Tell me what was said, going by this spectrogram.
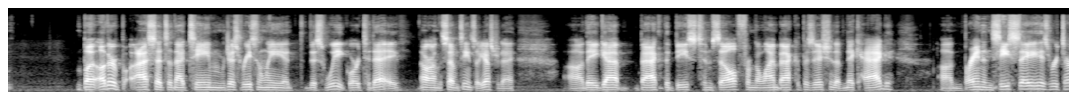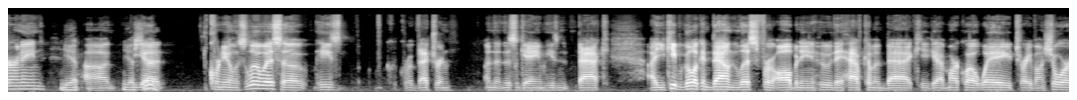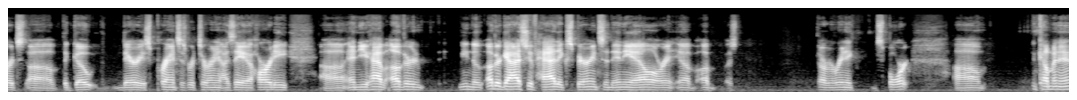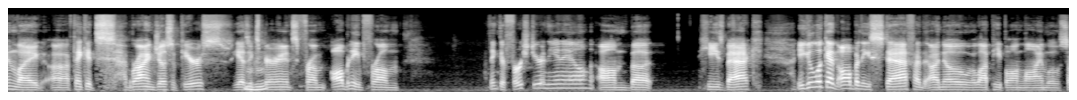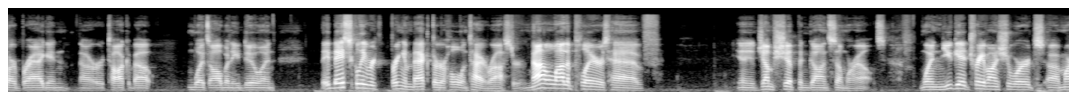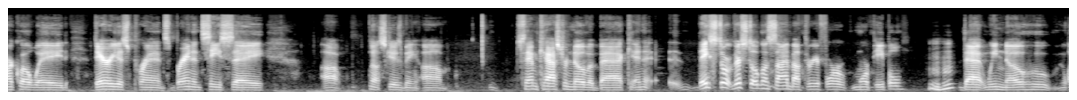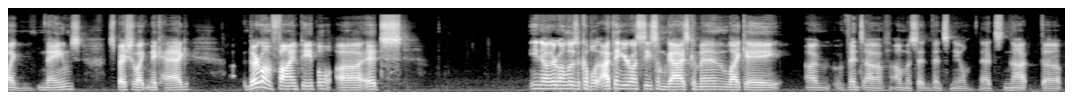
but other assets of that team just recently uh, this week or today or on the 17th, so yesterday, uh, they got back the beast himself from the linebacker position of Nick Hag. Uh, Brandon Cisse is returning. Yep. Uh, yes, you got Cornelius Lewis. Uh, he's a veteran in this game. He's back. Uh, you keep looking down the list for Albany, who they have coming back. You got Marquel Wade, Trayvon Shorts, uh, the GOAT, Darius Prince is returning, Isaiah Hardy, uh, and you have other you know other guys who've had experience in the NAL or uh, uh, or arena sport um, coming in. Like uh, I think it's Brian Joseph Pierce. He has mm-hmm. experience from Albany from I think their first year in the NAL. Um, but he's back. You can look at Albany's staff. I, I, know a lot of people online will start bragging or talk about what's Albany doing they basically were bringing back their whole entire roster. Not a lot of players have you know, jumped ship and gone somewhere else. When you get Trayvon Shorts, uh, Marquel Wade, Darius Prince, Brandon Cisse, uh, no, excuse me, um, Sam Castronova back, and they still they're still going to sign about three or four more people mm-hmm. that we know who like names, especially like Nick Hag. They're going to find people. Uh, it's you know, they're going to lose a couple. I think you're going to see some guys come in like a um, Vince. Uh, I almost said Vince Neil. That's not the.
